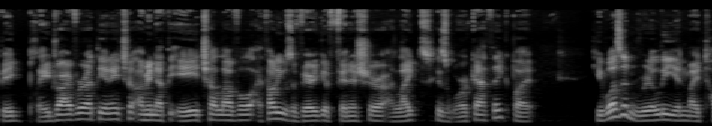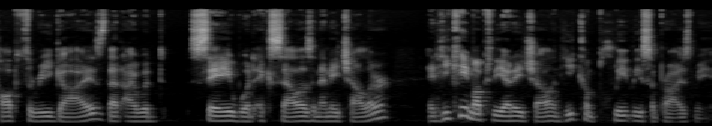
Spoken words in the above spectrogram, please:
big play driver at the NHL. I mean, at the AHL level, I thought he was a very good finisher. I liked his work ethic, but he wasn't really in my top three guys that I would say would excel as an NHLer. And he came up to the NHL and he completely surprised me.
